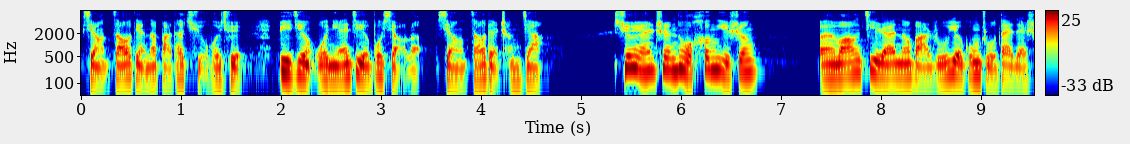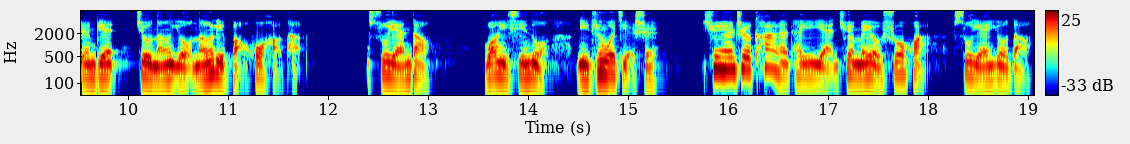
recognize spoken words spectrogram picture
想早点的把她娶回去。毕竟我年纪也不小了，想早点成家。轩辕赤怒哼一声：“本王既然能把如月公主带在身边，就能有能力保护好她。”苏颜道：“王爷息怒，你听我解释。”轩辕志看了他一眼，却没有说话。苏颜又道。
